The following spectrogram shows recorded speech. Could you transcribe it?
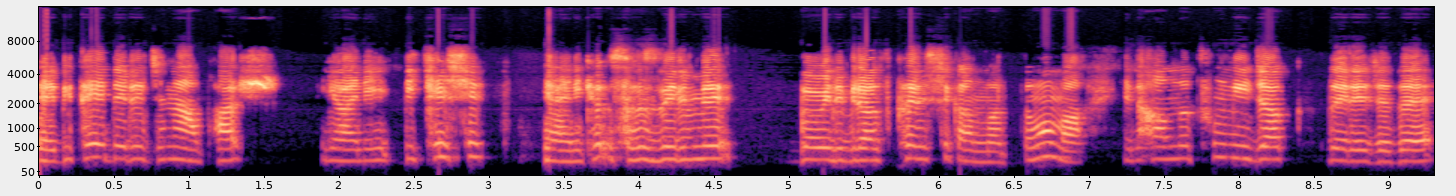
E, bir PDR'ci ne yapar? Yani bir keşif. Yani sözlerimi böyle biraz karışık anlattım ama yani anlatılmayacak derecede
